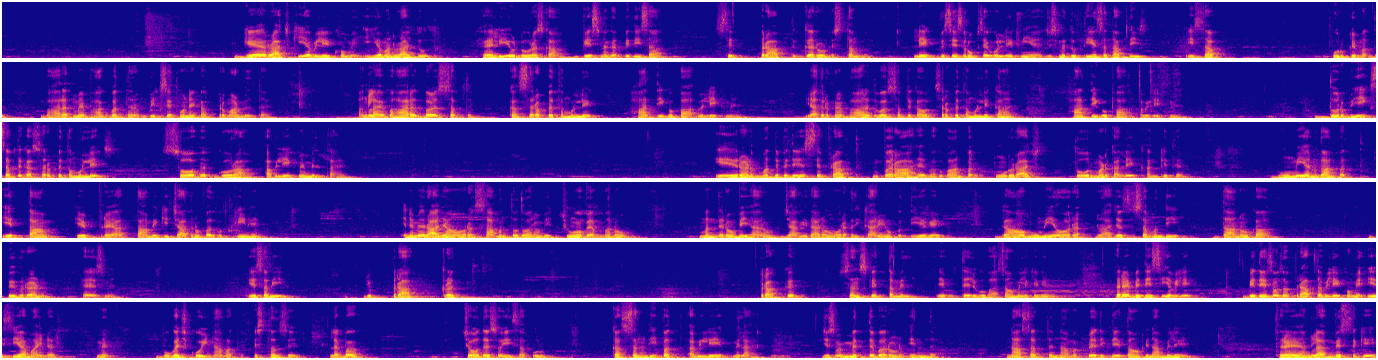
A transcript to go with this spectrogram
गैर राजकीय अभिलेखों में यमन राजदूत हेलियोडोरस का बेसनगर विदिशा से प्राप्त गरुड़ स्तंभ लेख विशेष रूप से उल्लेखनीय है, जिसमें द्वितीय शताब्दी ईसा पूर्व के मध्य भारत में भागवत धर्म विकसित होने का प्रमाण मिलता है। अगला है भारतवर्ष शब्द का सर्वप्रथम उल्लेख, हाथी गुफा अभिलेख में है। याद रखना, भारतवर्ष शब्द का सर्वप्रथम उल्लेख कहाँ है? हाथी गुफा अभिलेख में। दुर्भीक शब्द का सर्वप्रथम उल्लेख, सौह गोरा अभिलेख में मिलता है। एरण मध्य प्रदेश से प्राप्त वराह भगवान पर हूणराज तोरमण का लेख अंकित है। भूमि अनुदान पत्र ये ताम, ये प्रया तांबे की चादरों पर उत्कीर्ण है। इनमें राजाओं और सामंतों द्वारा भिक्षुओं ब्राह्मणों मंदिरों बिहारों जागीरदारों और अधिकारियों को दिए गए गाँव भूमियों और राजस्व संबंधी दानों का विवरण है इसमें। ये सभी जो प्राकृत प्राकृत संस्कृत, तमिल एवं तेलुगु भाषाओं में लिखे गए हैं। फिर है विदेशी अभिलेख। विदेशों से प्राप्त अभिलेखों में एशिया माइनर में बुगज कोई नामक स्थल से लगभग चौदह सौ ईसा पूर्व का संधिपद अभिलेख मिला है, जिसमें मित्य वरुण इंद्र, नासत्य नामक वैदिक देवताओं के नाम मिले हैं। फिर है अगला मिस्र के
